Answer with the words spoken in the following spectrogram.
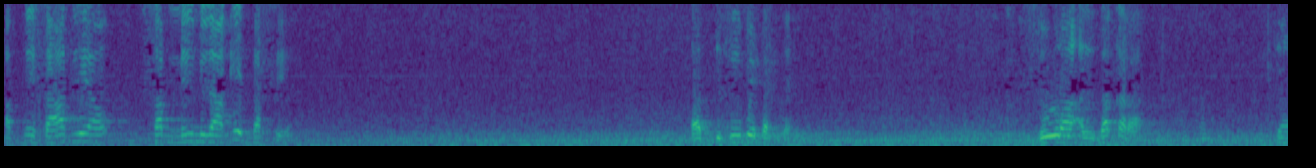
اپنے ساتھ لے آؤ، سب مل ملا کے دس لے آؤ۔ اور اسی پہ بس نہیں سورہ البقرہ۔ کیا؟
